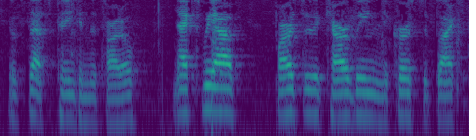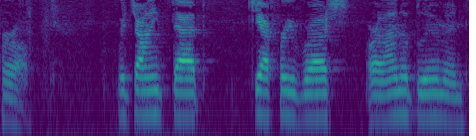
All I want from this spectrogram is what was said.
Because that's pink in the title. Next we have Pirates of the Caribbean, The Curse of Black Pearl. With Johnny Depp, Geoffrey Rush, Orlando Bloom, and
